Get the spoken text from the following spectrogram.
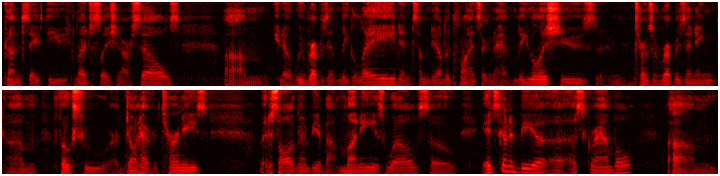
gun safety legislation ourselves. Um, you know, we represent legal aid, and some of the other clients are going to have legal issues in terms of representing um, folks who are, don't have attorneys. But it's all going to be about money as well. So it's going to be a, a scramble. Um,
